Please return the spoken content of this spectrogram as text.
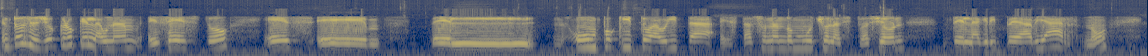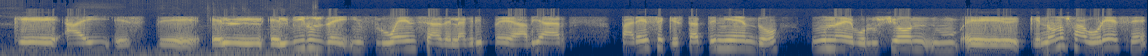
Entonces yo creo que la UNAM es esto, es eh, del un poquito ahorita está sonando mucho la situación de la gripe aviar, ¿no? Que hay este el, el virus de influenza de la gripe aviar parece que está teniendo una evolución eh, que no nos favorece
